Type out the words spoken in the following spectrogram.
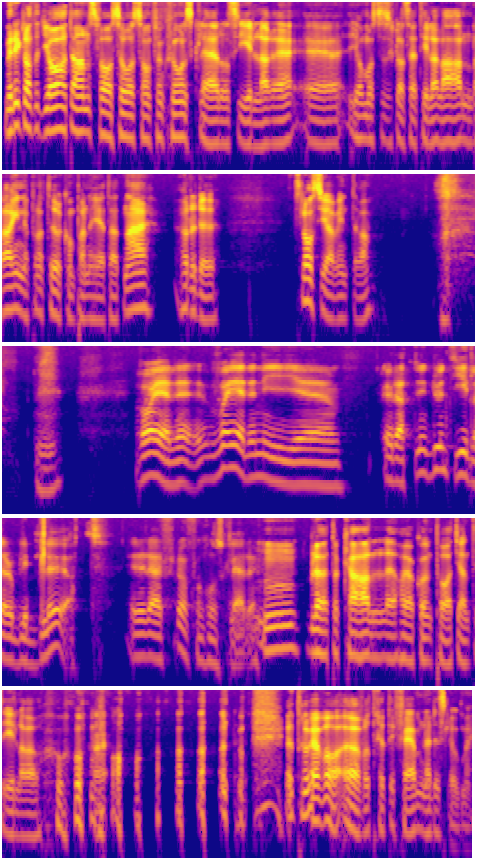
Men det är klart att jag har ett ansvar så som funktionsklädersgillare. Eh, jag måste såklart säga till alla andra inne på Naturkompaniet att nej, hörde du, slåss gör vi inte va? Mm. Vad är det, vad är det ni... eh, Är det att du, du inte gillar att bli blöt? Är det därför du har funktionskläder? Mm, blöt och kall har jag kommit på att jag inte gillar att vara. Jag tror jag var över 35 när det slog mig.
